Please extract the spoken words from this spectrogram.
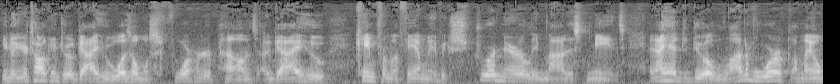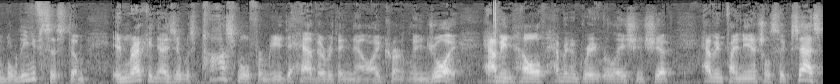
You know, you're talking to a guy who was almost 400 pounds, a guy who came from a family of extraordinarily modest means. And I had to do a lot of work on my own belief system in recognizing it was possible for me to have everything now I currently enjoy having health, having a great relationship, having financial success.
